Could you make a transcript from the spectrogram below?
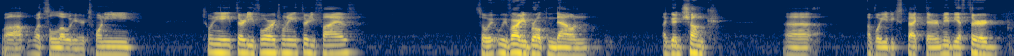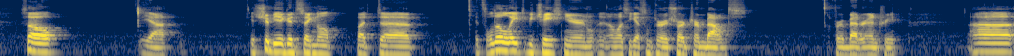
well, what's the low here? 20. 2834, 2835. So we, have already broken down a good chunk uh, of what you'd expect there, maybe a third. So, yeah, it should be a good signal, but uh, it's a little late to be chasing here unless you get some sort of short-term bounce for a better entry. Uh,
